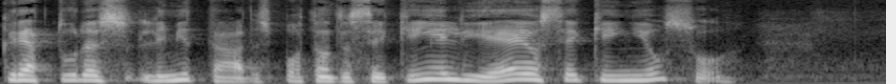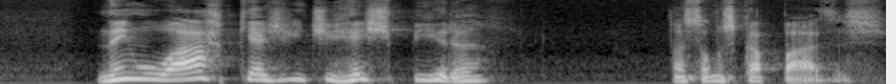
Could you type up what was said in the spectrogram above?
criaturas limitadas. Portanto, eu sei quem Ele é, eu sei quem eu sou. Nem o ar que a gente respira nós somos capazes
